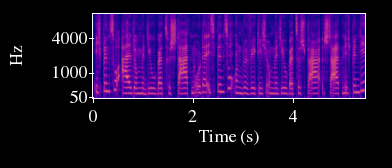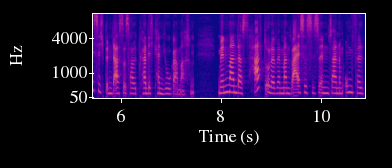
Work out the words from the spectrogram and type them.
ich bin zu alt, um mit Yoga zu starten oder ich bin zu unbeweglich, um mit Yoga zu starten. Ich bin dies, ich bin das, deshalb kann ich kein Yoga machen. Wenn man das hat oder wenn man weiß, dass es in seinem Umfeld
